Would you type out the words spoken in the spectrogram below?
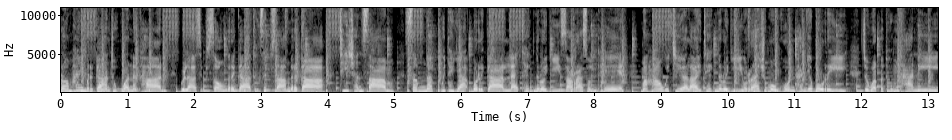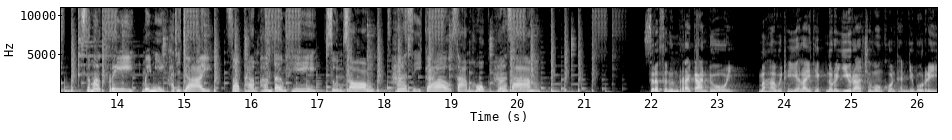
พร้อมให้บริการทุกวันอังคาร เวลา 12นาฬิกาถึง 13นาฬิกาที่ชั้น 3 สำนักวิทยาบริการและเทคโนโลยีสารสนเทศ มหาวิทยาลัยเทคโนโลยี ราชมงคลธัญบุรี จังหวัดปทุมธานี สมัครฟรีไม่มีค่าใช้จ่าย สอบถามเพิ่มเติมที่ 02 549 3653สนับสนุนรายการโดย มหาวิทยาลัยเทคโนโลยีราชมงคลธัญบุรี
